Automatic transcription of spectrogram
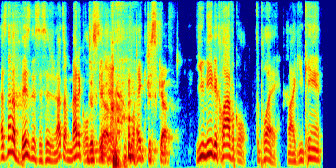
That's not a business decision. That's a medical just decision. Go. like just go. You need a clavicle to play. Like you can't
